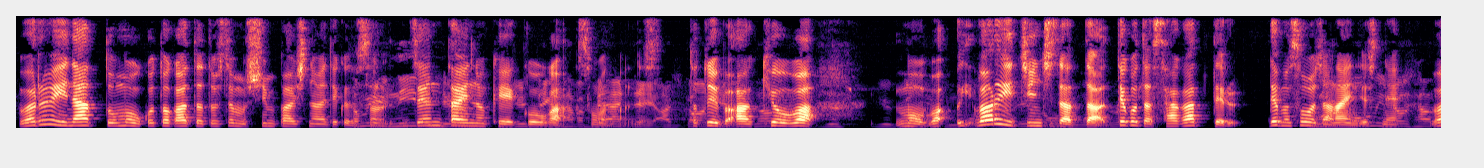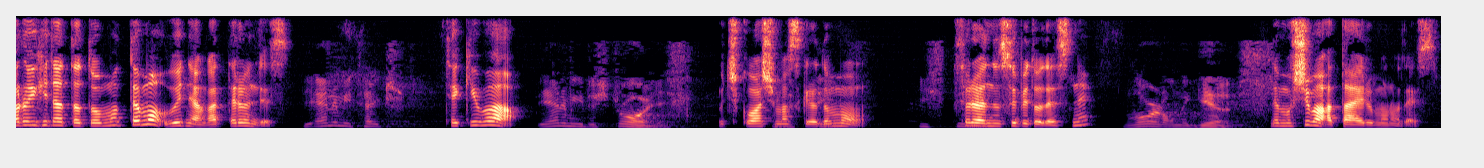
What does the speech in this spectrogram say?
悪いなと思うことがあったとしても心配しないでください。全体の傾向がそうなんです。例えば、あ今日はもう悪い一日だったってことは下がってる。でもそうじゃないんですね。悪い日だったと思っても上に上がってるんです。敵は打ち壊しますけれども、それは盗人ですね。でも主は与えるものです。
